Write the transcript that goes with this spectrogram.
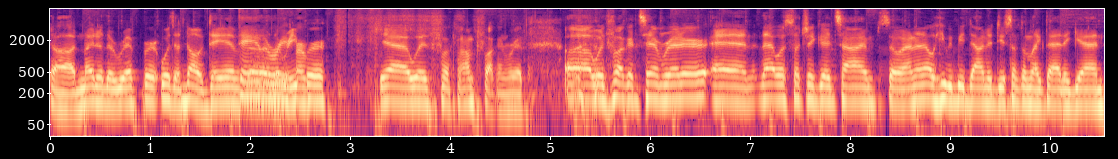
uh, Night of the Ripper. Was it no Day of, Day the, of the the Reaper. Reaper? Yeah, with I'm fucking ripped. Uh, with fucking Tim Ritter, and that was such a good time. So I know he would be down to do something like that again.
